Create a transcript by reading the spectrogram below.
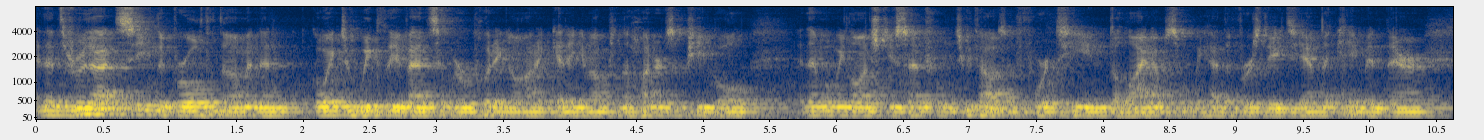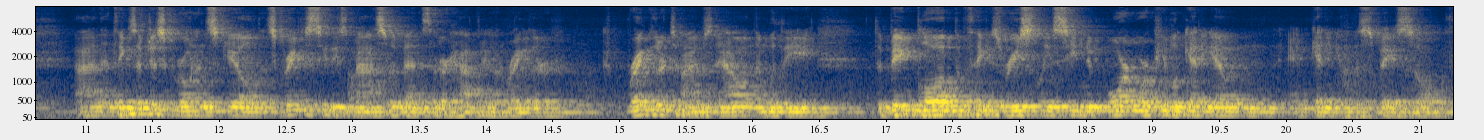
And then through that, seeing the growth of them, and then going to weekly events that we were putting on and getting them up to the hundreds of people. And then when we launched Decentral in 2014, the lineups when we had the first ATM that came in there. And then things have just grown and scaled. It's great to see these massive events that are happening on regular regular times now. And then with the, the big blow up of things recently, seeing more and more people getting out and, and getting into the space. So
